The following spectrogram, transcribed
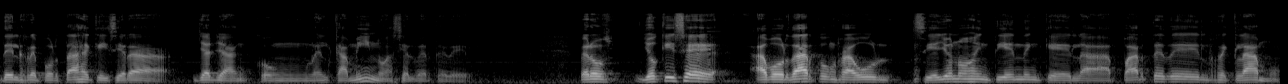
del reportaje que hiciera Yayan con el camino hacia el vertedero. Pero yo quise abordar con Raúl si ellos no entienden que la parte del reclamo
